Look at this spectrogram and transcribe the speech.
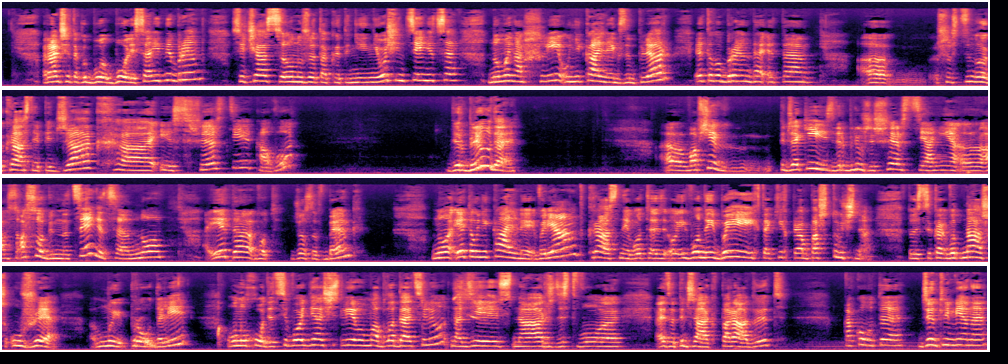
Раньше такой был более солидный бренд, сейчас он уже так это не, не очень ценится, но мы нашли уникальный экземпляр этого бренда. Это э, шерстяной красный пиджак э, из шерсти кого? Верблюда. Э, вообще пиджаки из верблюжьей шерсти, они э, особенно ценятся, но это вот Джозеф Бэнк, но это уникальный вариант, красный, вот его на eBay их таких прям поштучно. То есть как вот наш уже мы продали, он уходит сегодня счастливому обладателю. Надеюсь, на Рождество этот пиджак порадует какого-то джентльмена.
